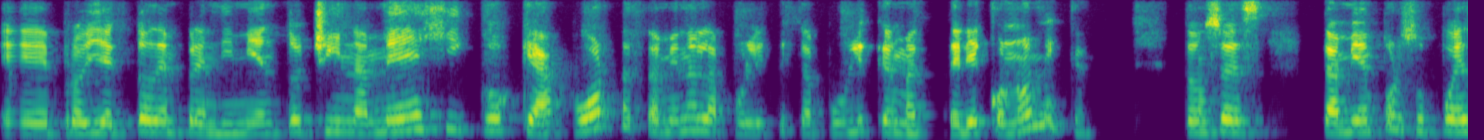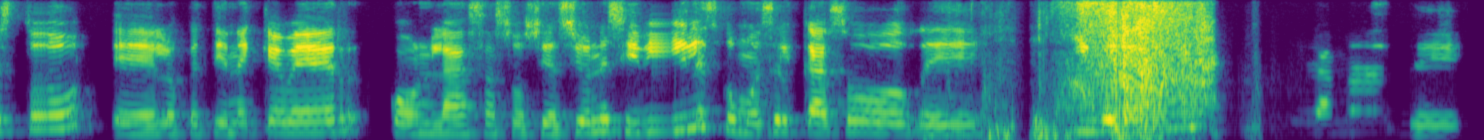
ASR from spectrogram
eh, proyecto de emprendimiento China-México que aporta también a la política pública en materia económica. Entonces, también, por supuesto, eh, lo que tiene que ver con las asociaciones civiles, como es el caso de programa de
